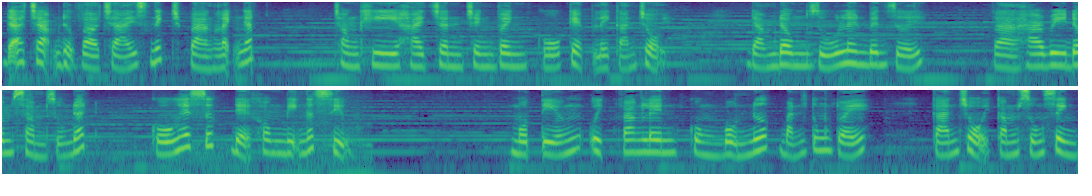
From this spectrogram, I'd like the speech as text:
đã chạm được vào trái snitch vàng lạnh ngắt, trong khi hai chân tranh vênh cố kẹp lấy cán chổi. Đám đông rú lên bên dưới, và Harry đâm sầm xuống đất, cố hết sức để không bị ngất xỉu. Một tiếng ụịch vang lên cùng bồn nước bắn tung tóe. Cán chổi cắm xuống sình,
